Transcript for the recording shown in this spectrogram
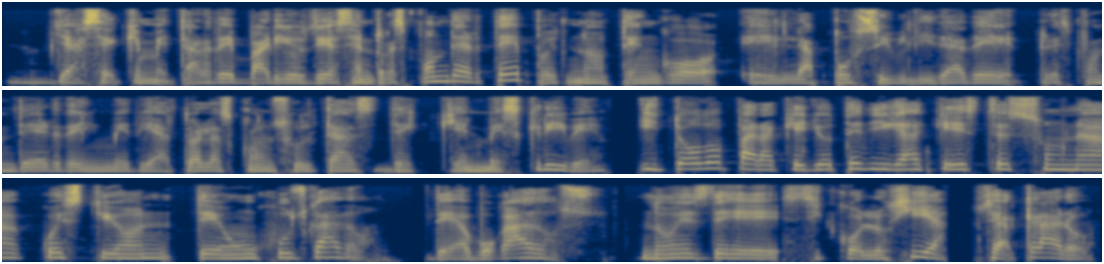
ya sé que me tardé varios días en responderte, pues no tengo eh, la posibilidad de responder de inmediato a las consultas de quien me escribe. Y todo para que yo te diga que esta es una cuestión de un juzgado, de abogados no es de psicología. O sea, claro,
